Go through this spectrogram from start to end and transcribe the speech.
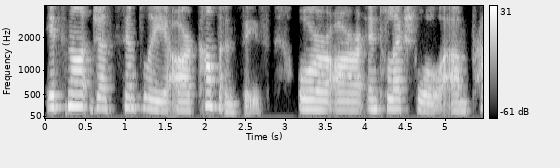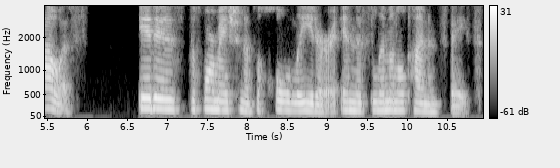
It's not just simply our competencies or our intellectual um, prowess it is the formation of the whole leader in this liminal time and space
